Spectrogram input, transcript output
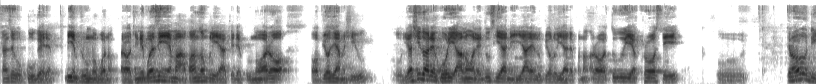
ခန်းစစ်ကိုကူးခဲ့တယ်ပြီးရင် Bruno ပေါ့နော်အဲ့တော့ဒီနေ့ပွဲစဉ်ရဲ့မှာအကောင်းဆုံး player ဖြစ်တဲ့ Bruno ကတော့ဟောပြောစရာမရှိဘူးဟိုရရှိသွားတဲ့ဂိုးတွေအားလုံးကလည်းသူ့စီကနေရတယ်လို့ပြောလို့ရတယ်ပေါ့နော်အဲ့တော့သူ့ရဲ့ cross တွေဟိုကျွန်တော်တို့ဒီ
